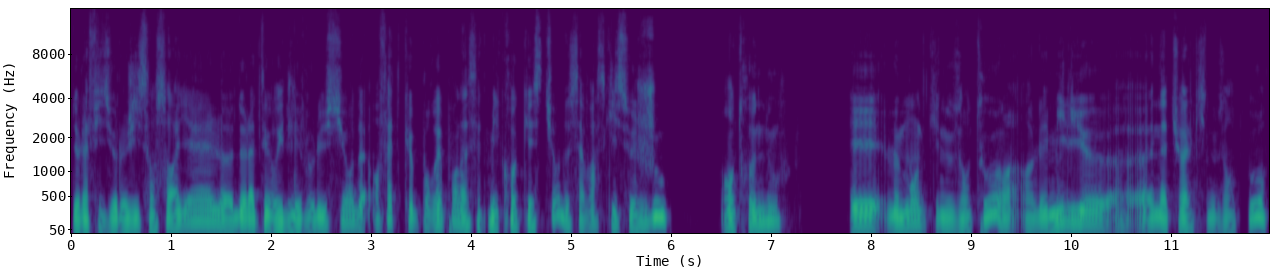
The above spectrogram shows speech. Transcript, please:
de la physiologie sensorielle, de la théorie de l'évolution. En fait, que pour répondre à cette micro-question de savoir ce qui se joue entre nous et le monde qui nous entoure, les milieux euh, naturels qui nous entourent,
